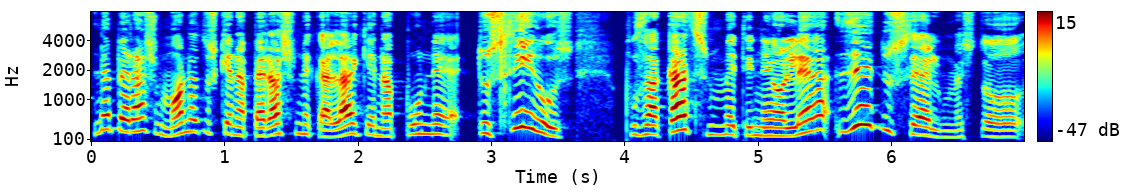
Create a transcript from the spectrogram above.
να περάσουν μόνα τους και να περάσουν καλά και να πούνε τους θείους που θα κάτσουν με την νεολαία δεν τους θέλουμε στο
